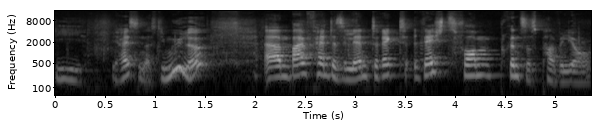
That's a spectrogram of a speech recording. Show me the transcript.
die, wie heißt denn das, die Mühle ähm, beim Fantasyland direkt rechts vom Princess Pavillon.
